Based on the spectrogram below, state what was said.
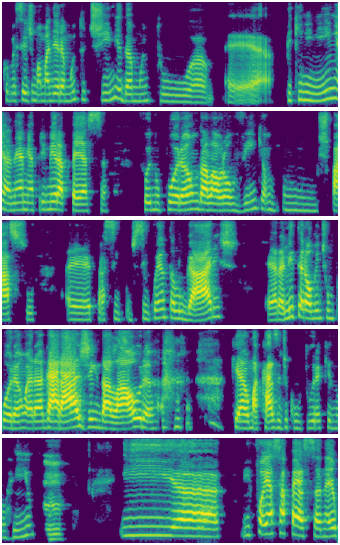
comecei de uma maneira muito tímida, muito é, pequenininha, né? Minha primeira peça foi no porão da Laura Alvim, que é um, um espaço é, para de 50 lugares, era literalmente um porão, era a garagem da Laura, que é uma casa de cultura aqui no Rio. Uhum. E, uh, e foi essa peça, né? Eu,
